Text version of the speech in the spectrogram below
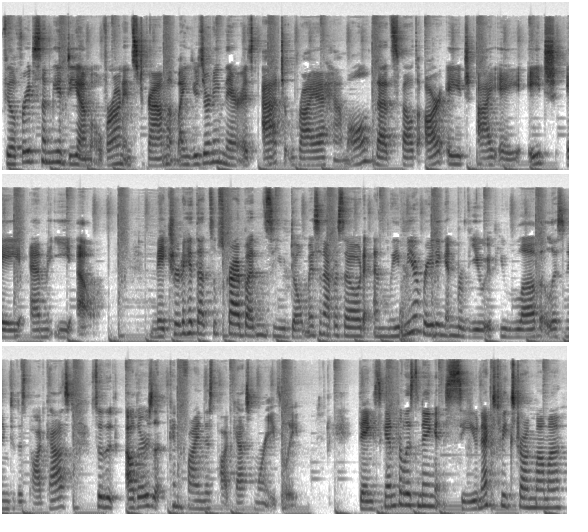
Feel free to send me a DM over on Instagram. My username there is at Rhia Hamel. That's spelled R H I A H A M E L. Make sure to hit that subscribe button so you don't miss an episode and leave me a rating and review if you love listening to this podcast so that others can find this podcast more easily. Thanks again for listening. See you next week, Strong Mama.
